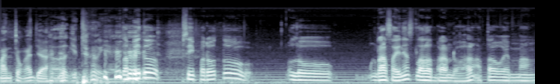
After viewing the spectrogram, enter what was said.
mancung aja oh gitu. gitu ya Tapi itu si perut tuh lu ngerasainnya setelah lebaran doang atau emang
